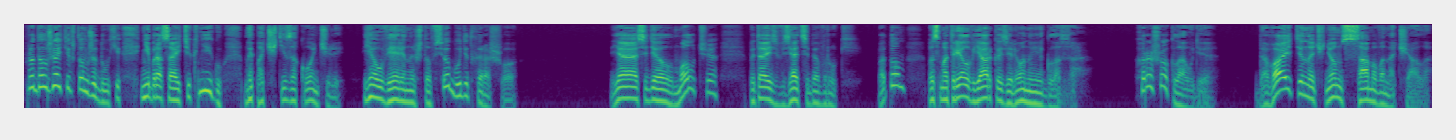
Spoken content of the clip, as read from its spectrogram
Продолжайте в том же духе. Не бросайте книгу. Мы почти закончили. Я уверена, что все будет хорошо. Я сидел молча, пытаясь взять себя в руки. Потом посмотрел в ярко-зеленые глаза. — Хорошо, Клаудия. Давайте начнем с самого начала.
